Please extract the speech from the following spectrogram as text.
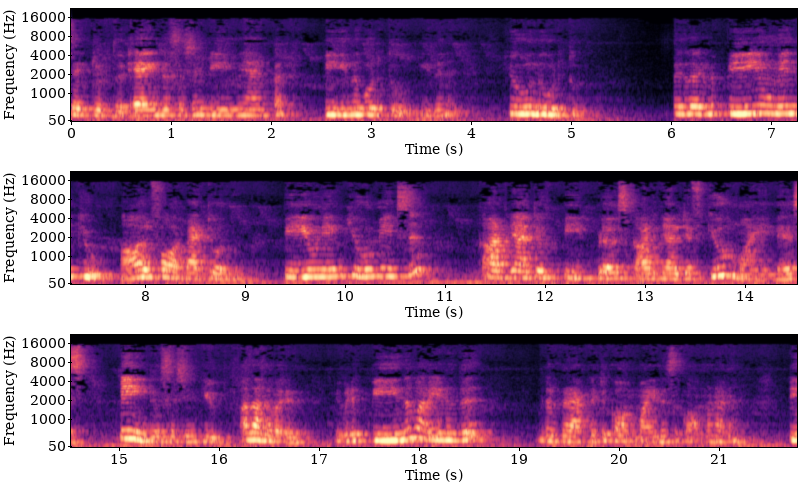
സെറ്റ് കൊടുത്തു എ ഇന്റർസെക്ഷൻ ബി എന്ന് ഞാൻ പി എന്ന് കൊടുത്തു. ഇതിന് ക്യൂ എന്ന് കൊടുത്തു. അപ്പൊ ഇത് വരുമ്പോ പി യൂണിയൻ ക്യൂ ആ ഒരു ഫോർമാറ്റ് വന്നു. P union Q means cardinality of P plus cardinality of Q minus P intersection Q അതാണ് പറയുന്നത്. ഇവിടെ പി എന്ന് പറയുന്നത് ഇവിടെ ബ്രാക്കറ്റ് മൈനസ് കോമൺ ആണ്. പി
